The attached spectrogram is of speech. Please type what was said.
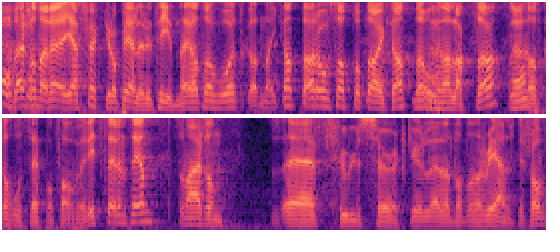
og det er sånn der, Jeg fucker opp hele rutinene. Altså, hun skal, ikke sant? Da har hun satt opp da, ikke sant? Når ungen har lagt seg. Ja. Da skal hun se på favorittserien sin, som er sånn eh, Full Circle eller noe sånt sånn realityshow.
